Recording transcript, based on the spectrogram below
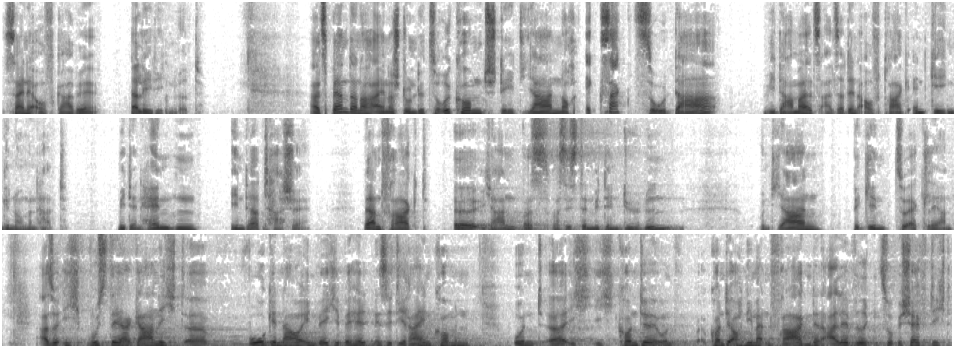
seine Aufgabe erledigen wird. Als Bernd dann nach einer Stunde zurückkommt, steht Jan noch exakt so da, wie damals, als er den Auftrag entgegengenommen hat. Mit den Händen in der Tasche. Bernd fragt, äh, Jan, was, was ist denn mit den Dübeln? Und Jan beginnt zu erklären. Also ich wusste ja gar nicht, äh, wo genau in welche Behältnisse die reinkommen und äh, ich, ich konnte und konnte auch niemanden fragen, denn alle wirken so beschäftigt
